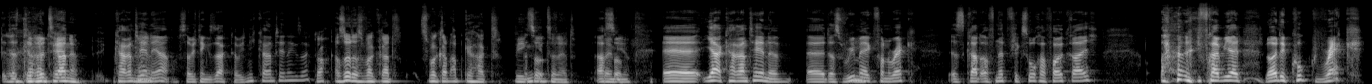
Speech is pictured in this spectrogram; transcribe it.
Das, Quarantäne. grad- Quarantäne, ja. Was habe ich denn gesagt? Habe ich nicht Quarantäne gesagt? Doch. Achso, das war gerade abgehackt wegen Ach so. Internet Ach bei so. mir. Äh, ja, Quarantäne. Äh, das Remake von Wreck ist gerade auf Netflix hoch erfolgreich. ich frage mich halt, Leute, guckt Wreck,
